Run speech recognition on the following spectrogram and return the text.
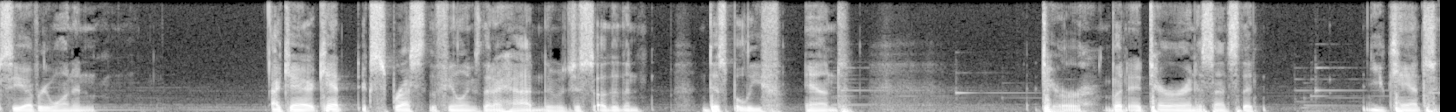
see everyone and I can't I can't express the feelings that I had. It was just other than disbelief and terror, but a terror in a sense that you can't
